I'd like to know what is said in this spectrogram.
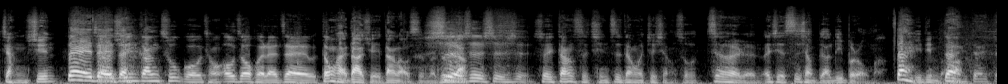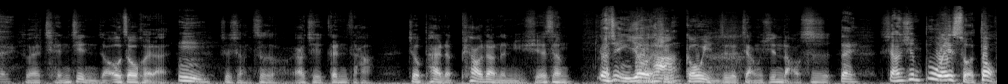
蒋勋，对对对，蒋勋刚出国从欧洲回来，在东海大学当老师嘛，是是是是，所以当时情志单位就想说，这个人而且思想比较 liberal 嘛，对，一定嘛，对对对，所以前进从欧洲回来，嗯，就想这个要去跟他，就派了漂亮的女学生。要去引诱他，勾引这个蒋勋老师。对，蒋勋不为所动。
